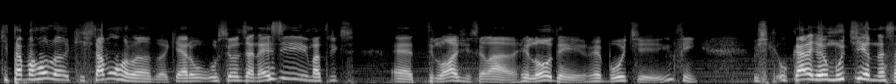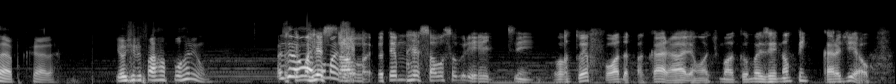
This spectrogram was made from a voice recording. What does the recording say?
que tava rolando, que estavam rolando, que era o Senhor dos Anéis e Matrix é, Trilogy, sei lá, Reloaded, Reboot, enfim. Os- O cara ganhou muito dinheiro nessa época, cara. E hoje ele faz uma porra nenhuma. Mas Eu ele é tenho, um uma ressalva, eu tenho uma ressalva sobre ele. Sim, o ator é foda pra caralho, é um ótimo ator, mas ele não tem cara de elfo.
